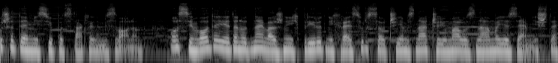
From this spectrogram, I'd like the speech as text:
Slušate emisiju pod staklenim zvonom. Osim vode, jedan od najvažnijih prirodnih resursa o čijem značaju malo znamo je zemljište.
